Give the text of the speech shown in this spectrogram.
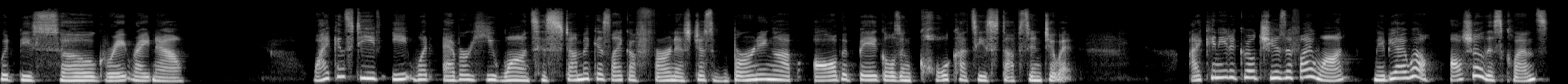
would be so great right now. Why can Steve eat whatever he wants? His stomach is like a furnace, just burning up all the bagels and cold cuts he stuffs into it. I can eat a grilled cheese if I want. Maybe I will. I'll show this cleanse.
